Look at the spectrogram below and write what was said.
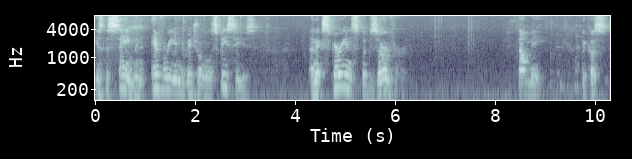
is the same in every individual species, an experienced observer, not me, because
